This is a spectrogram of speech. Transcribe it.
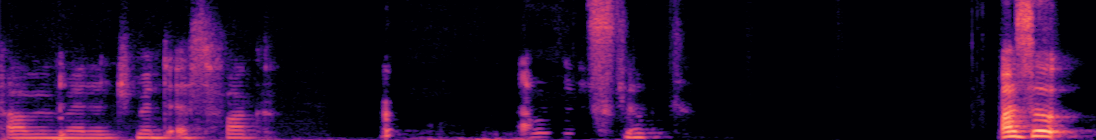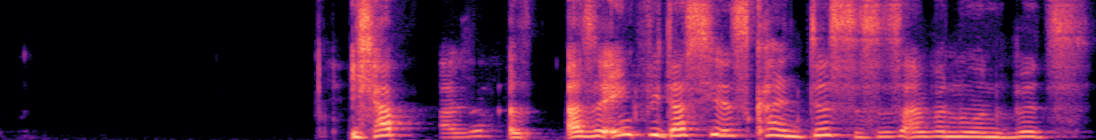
Kabelmanagement as fuck. Also, ich hab, Also, also- irgendwie das hier ist kein Diss, es ist einfach nur ein Witz.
